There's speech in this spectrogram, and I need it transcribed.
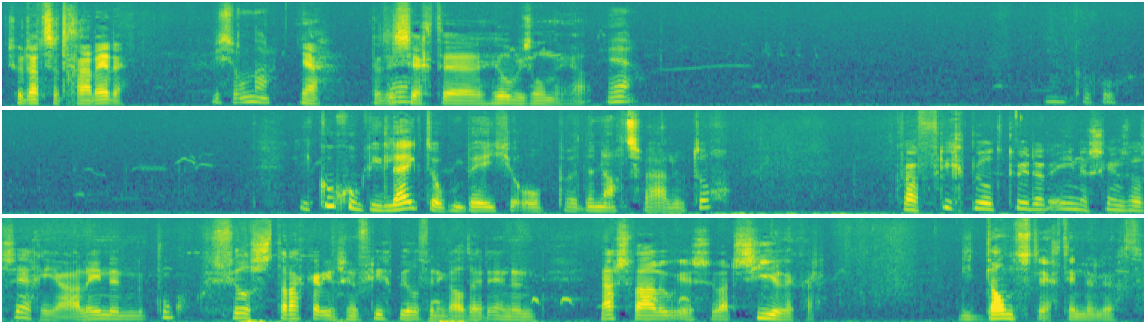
Zodat ze het gaan redden. Bijzonder. Dat is Ja. echt eh, heel bijzonder, ja. Ja. Ja, koekoek. Die koekoek die lijkt ook een beetje op eh, de nachtzwaluw, toch? Qua vliegbeeld kun je dat enigszins wel zeggen. Ja, alleen een koekoek is veel strakker in zijn vliegbeeld, vind ik altijd. En een nachtzwaluw is wat sierlijker. Die danst echt in de lucht.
